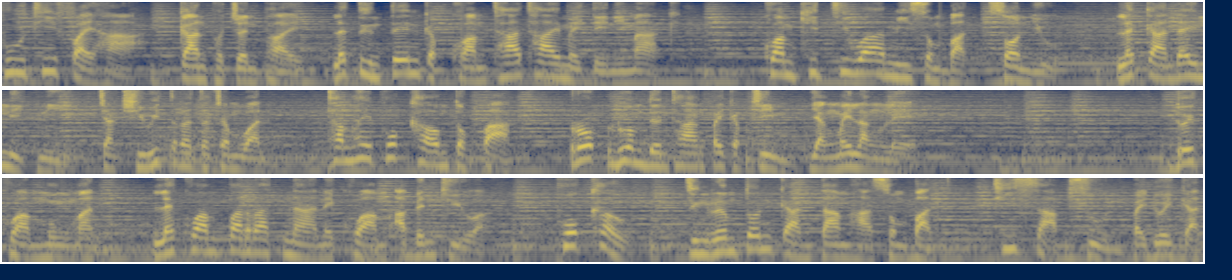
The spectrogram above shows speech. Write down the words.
ผู้ที่ใฝ่หาการผจญภัย และตื่นเต้นกับความท้าทายไม่เตนี้มาก ความคิดที่ว่ามีสมบัติซ่อนอยู่ และการได้หลีกหนีจากชีวิตประจำวันทำให้พวกเขาตกปากรบรวมเดินทางไปกับจิมอย่างไม่ลังเล ด้วยความมุ่งมั่นและความปรารถนาในความอเบนทิวพวกเขาจึงเริ่มต้นการตามหาสมบัติที่สาบสูญไปด้วยกัน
